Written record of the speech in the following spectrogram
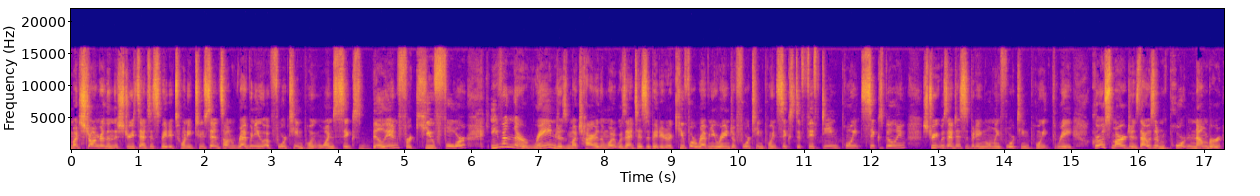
much stronger than the streets anticipated 22 cents on revenue of 14.16 billion for Q4. Even their range is much higher than what was anticipated. A Q4 revenue range of 14.6 to 15.6 billion. Street was anticipating only 14.3. Gross margins, that was an important number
